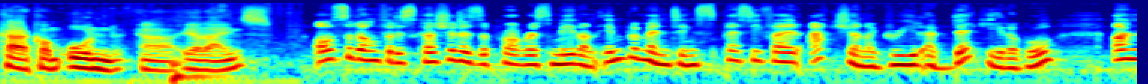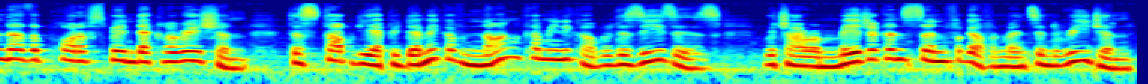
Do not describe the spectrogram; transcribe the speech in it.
CARICOM owned uh, airlines. Also down for discussion is the progress made on implementing specified action agreed a decade ago under the Port of Spain Declaration to stop the epidemic of non-communicable diseases, which are a major concern for governments in the region,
